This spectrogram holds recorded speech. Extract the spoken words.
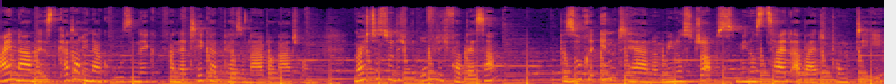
Mein Name ist Katharina Krusenick von der Tickert Personalberatung. Möchtest du dich beruflich verbessern? Besuche interne-jobs-zeitarbeit.de.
